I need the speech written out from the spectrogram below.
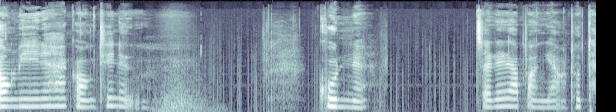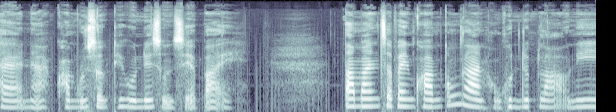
กองนี้นะคะกองที่หนึ่งคุณเนี่ยจะได้รับบางอย่างทดแทนนะความรู้สึกที่คุณได้สูญเสียไป แต่มันจะเป็นความต้องการของคุณหรือเปล่านี่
